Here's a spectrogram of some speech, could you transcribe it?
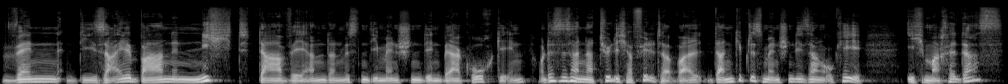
wenn die Seilbahnen nicht da wären, dann müssten die Menschen den Berg hochgehen. Und das ist ein natürlicher Filter, weil dann gibt es Menschen, die sagen, okay, ich mache das,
